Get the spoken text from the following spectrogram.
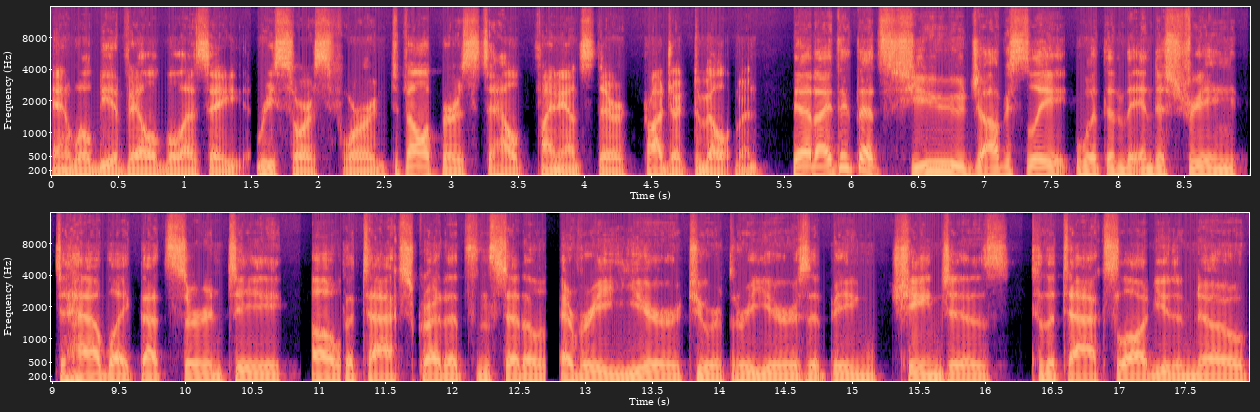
and will be available as a resource for developers to help finance their project development. Yeah, and I think that's huge, obviously, within the industry to have like that certainty of the tax credits instead of every year, two or three years, it being changes to the tax law and you to know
